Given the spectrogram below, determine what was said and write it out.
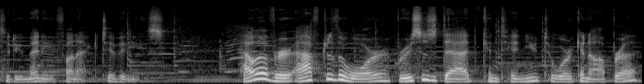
to do many fun activities. However, after the war, Bruce's dad continued to work in opera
